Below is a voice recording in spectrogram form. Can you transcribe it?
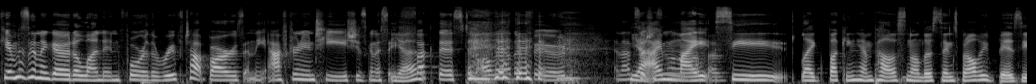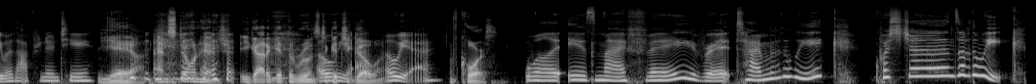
Kim's gonna go to London for the rooftop bars and the afternoon tea. She's gonna say Yep. fuck this to all the other food. And that's yeah, I might see like Buckingham Palace and all those things, but I'll be busy with afternoon tea. yeah. And Stonehenge. You got to get the ruins to oh get yeah. you going. Oh yeah. Of course. Well, it is my favorite time of the week. Questions of the week.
